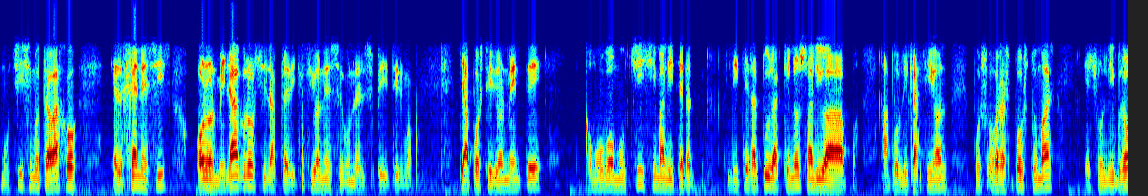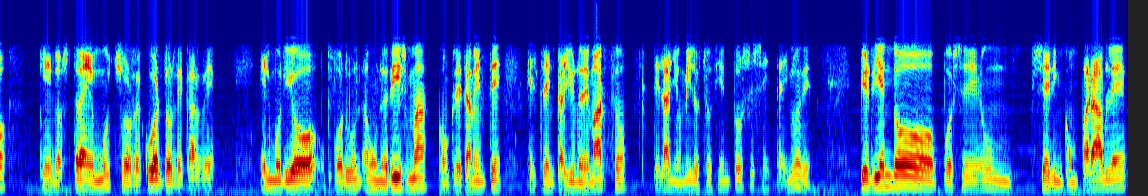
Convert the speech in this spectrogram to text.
muchísimo trabajo, el Génesis o los milagros y las predicciones según el espiritismo. Ya posteriormente como hubo muchísima literatura que no salió a, publicación, pues Obras Póstumas es un libro que nos trae muchos recuerdos de Cardé. Él murió por un aneurisma, concretamente el 31 de marzo del año 1869, perdiendo pues eh, un ser incomparable,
